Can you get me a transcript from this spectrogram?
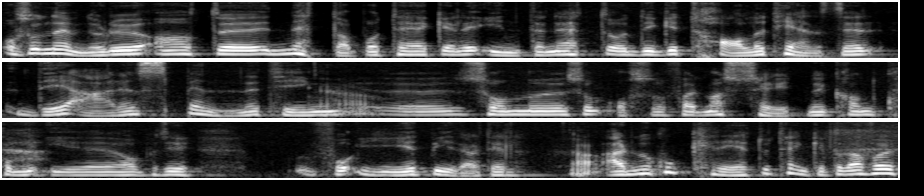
og så nevner du at uh, nettapotek eller internett og digitale tjenester, det er en spennende ting ja. uh, som, som, også farmasøytene kan komme i, si, få, gi et bidrag til. Ja. Er det noe konkret du tenker på der? For,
